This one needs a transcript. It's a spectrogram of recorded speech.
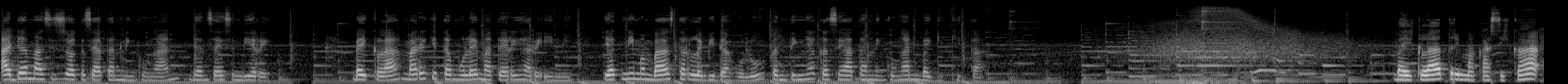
ada mahasiswa Kesehatan Lingkungan dan saya sendiri. Baiklah, mari kita mulai materi hari ini, yakni membahas terlebih dahulu pentingnya kesehatan lingkungan bagi kita. Baiklah, terima kasih Kak.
